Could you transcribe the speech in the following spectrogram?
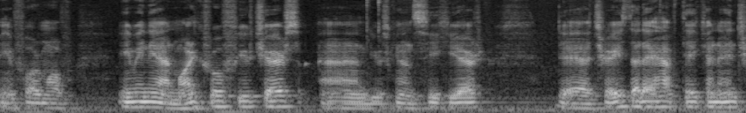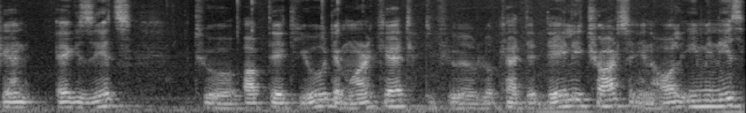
in form of E-mini and micro futures and you can see here the trades that I have taken entry and exits to update you the market if you look at the daily charts in all E-minis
